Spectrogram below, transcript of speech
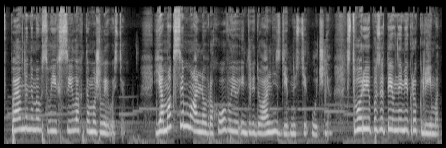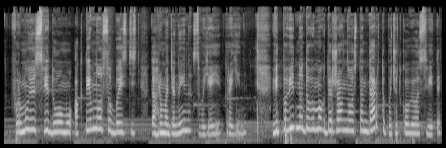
впевненими в своїх силах та можливостях. Я максимально враховую індивідуальні здібності учня, створюю позитивний мікроклімат, формую свідому, активну особистість та громадянина своєї країни. Відповідно до вимог державного стандарту початкової освіти,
